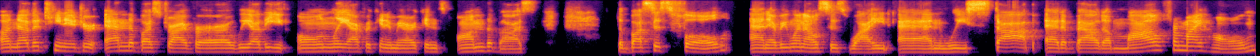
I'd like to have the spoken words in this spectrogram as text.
another teenager, and the bus driver. We are the only African Americans on the bus. The bus is full and everyone else is white. And we stop at about a mile from my home.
